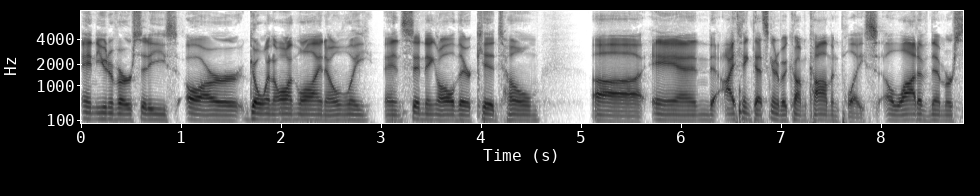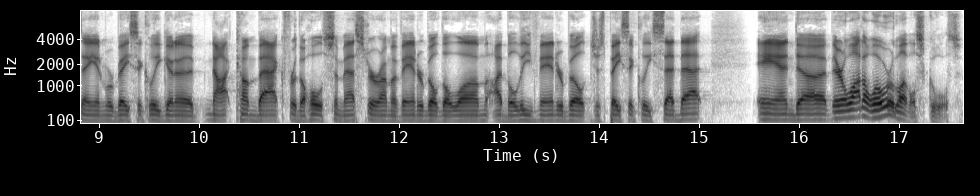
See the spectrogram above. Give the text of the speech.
and universities are going online only and sending all their kids home. Uh, and I think that's going to become commonplace. A lot of them are saying we're basically going to not come back for the whole semester. I'm a Vanderbilt alum. I believe Vanderbilt just basically said that. And uh, there are a lot of lower level schools.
